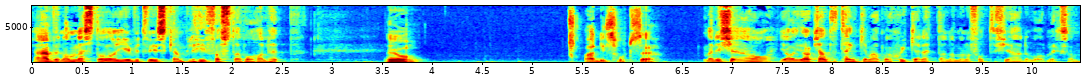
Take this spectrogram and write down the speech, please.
Även om nästa år givetvis kan bli första valet. Jo. Ja, det är svårt att säga. Men det ja, jag, jag kan inte tänka mig att man skickar detta när man har fått det fjärde val liksom.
